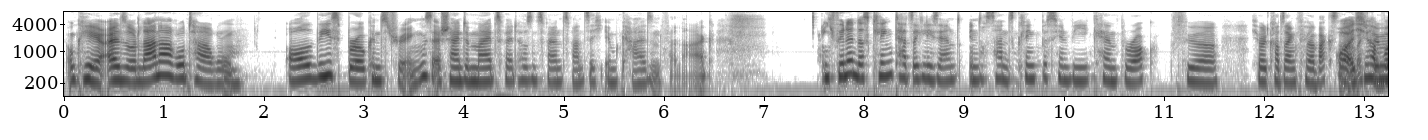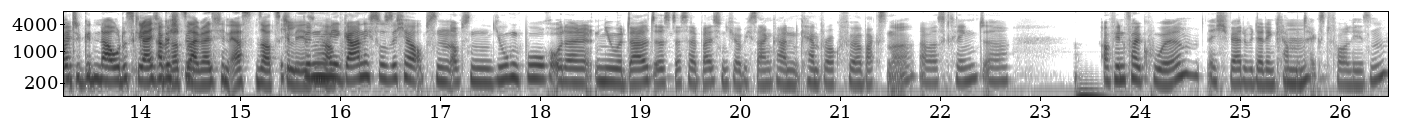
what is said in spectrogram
Okay, also Lana Rotaru. All These Broken Strings erscheint im Mai 2022 im Carlsen Verlag. Ich finde, das klingt tatsächlich sehr int- interessant. Es klingt ein bisschen wie Camp Rock für, ich wollte gerade sagen für Erwachsene. Oh, ich, bin hab, mir- wollte genau das gleiche ich gerade sagen, als ich den ersten Satz ich gelesen bin mir habe. gar nicht so sicher, ob es ein, ob's ein Jugendbuch oder New Adult ist. Deshalb weiß ich nicht, ob ich sagen kann, Camp Rock für Erwachsene. Aber es klingt äh, auf jeden Fall cool. Ich werde wieder den Klappentext vorlesen.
